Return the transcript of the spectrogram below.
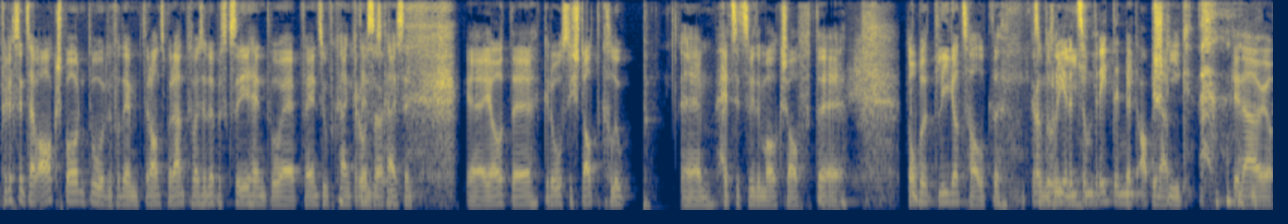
vielleicht sind sie auch angespornt worden von dem Transparent. Ich weiß nicht, ob ihr es gesehen habt, wo äh, die Fans aufgehängt haben, das Grossartig. geheißen, äh, ja, der grosse Stadtclub, ähm, hat es jetzt wieder mal geschafft, äh, doppelt die Liga zu halten. Gratulieren Um bisschen zum dritten Nicht-Abstieg. genau, ja,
